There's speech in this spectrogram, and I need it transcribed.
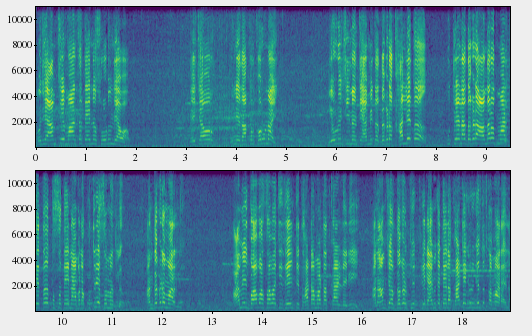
म्हणजे आमचे माणसं त्यानं सोडून द्यावा. त्याच्यावर गुन्हे दाखल करू नाही एवढीच विनंती आम्ही तर दगड खाल्ले तर कुत्र्याला दगड अंधारात मारते तर तसं त्याने आम्हाला कुत्रे समजलं आणि दगड मारली. आम्ही बाबासाहेबाची जयंती थाटामाटात काढलेली आणि आमच्यावर दगड फेक केले. आम्ही का त्याला काट्या घेऊन गेलतो का मारायला?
